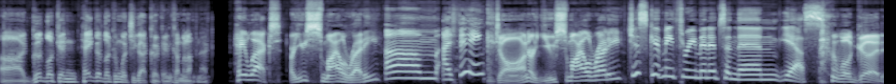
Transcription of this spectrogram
Uh, good looking. Hey, good looking. What you got cooking coming up next? Hey, Lex, are you smile ready? Um, I think. Dawn, are you smile ready? just give me three minutes and then yes. well, good.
